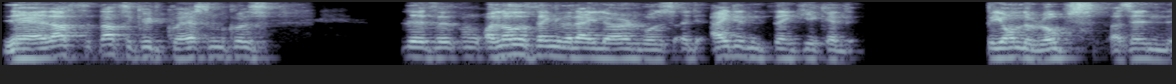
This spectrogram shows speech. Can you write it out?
Yeah, that's that's a good question because the, the, another thing that I learned was I, I didn't think you could be on the ropes, as in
